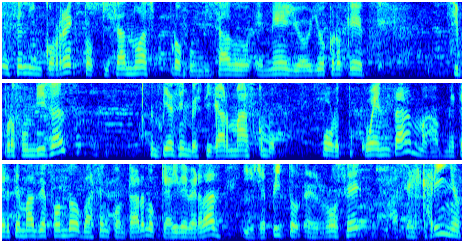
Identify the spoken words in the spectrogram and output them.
es el incorrecto. Quizá no has profundizado en ello. Yo creo que si profundizas, empiezas a investigar más como por tu cuenta, meterte más de fondo, vas a encontrar lo que hay de verdad. Y repito, el roce hace el cariño.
